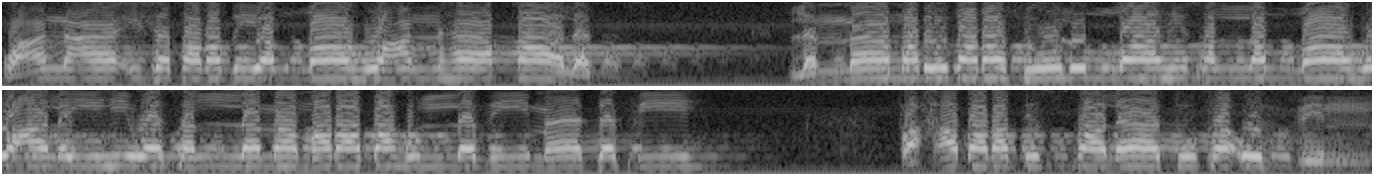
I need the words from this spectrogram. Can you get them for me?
وعن عائشة رضي الله عنها قالت لما مرض رسول الله صلى الله عليه وسلم مرضه الذي مات فيه فحضرت الصلاة فأذن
